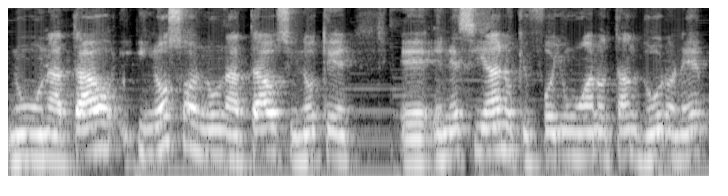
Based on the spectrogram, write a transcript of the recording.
no Natal, e não só no Natal, sino que é, nesse ano que foi um ano tão duro, né?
